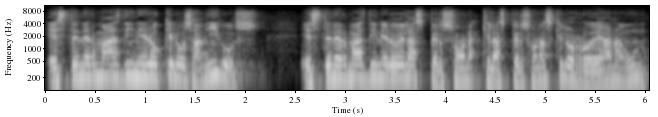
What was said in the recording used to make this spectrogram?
es tener más dinero que los amigos, es tener más dinero de las personas que las personas que lo rodean a uno.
